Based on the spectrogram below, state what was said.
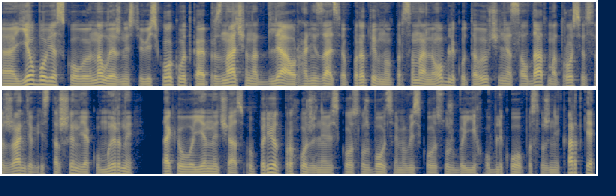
Е, Є обов'язковою належністю військового квитка і призначена для організації оперативного персонального обліку та вивчення солдат, матросів, сержантів і старшин як у мирний, так і у воєнний час. У період проходження військовослужбовцями військової служби їх обліково-послужні картки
